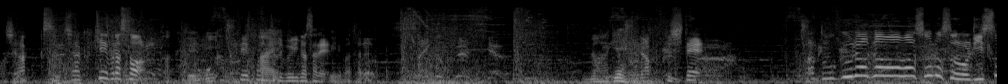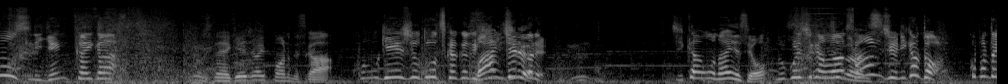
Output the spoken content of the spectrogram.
もしアックスジャック K ブラスト確定に。確定ポイントでブリバサル、ビリマサル投げ。ラップして。さあドグラ側はそろそろリソースに限界が。そうですねゲージは1本あるんですが。このゲージをどう使うかが非常に重要になる。時間もないですよ。残り時間はそうなんです。32カウント。コパンタ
